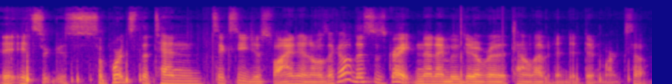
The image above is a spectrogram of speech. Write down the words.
it, it, supports the 1060 just fine. And I was like, oh, this is great. And then I moved it over to the 1011 and it didn't work. So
